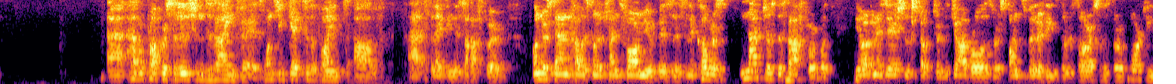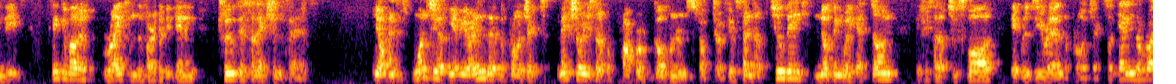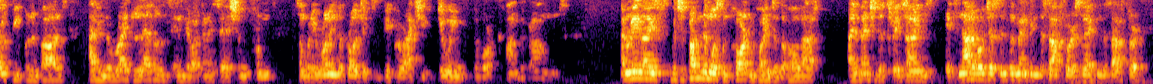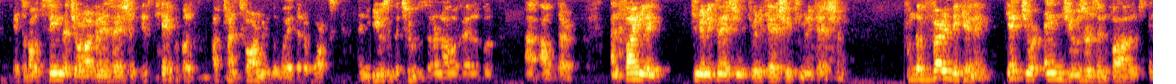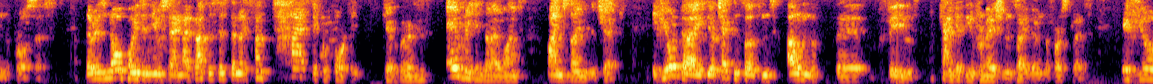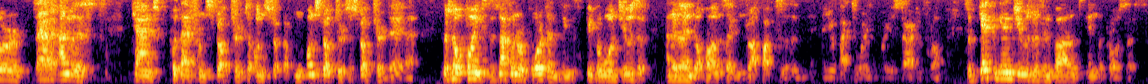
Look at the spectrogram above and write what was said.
uh, have a proper solution design phase. Once you get to the point of uh, selecting the software, understand how it's going to transform your business. And it covers not just the software, but the organizational structure, the job roles, the responsibilities, the resources, the reporting needs. Think about it right from the very beginning through the selection phase. You know, and once you're, in the, the project, make sure you set up a proper governance structure. If you set up too big, nothing will get done. If you set up too small, it will derail the project. So getting the right people involved, having the right levels in the organization from somebody running the project to people who are actually doing the work on the ground and realize, which is probably the most important point of the whole lot, I've mentioned it three times, it's not about just implementing the software, selecting the software, it's about seeing that your organization is capable of transforming the way that it works and using the tools that are now available uh, out there. And finally, communication, communication, communication. From the very beginning, get your end users involved in the process. There is no point in you saying, I've got the system, it's fantastic reporting capabilities, it's everything that I want, I'm signing the check. If your guy, your tech consultant out in the, the field can't get the information inside there in the first place, if your data analysts can't put that from structured to unstructured, from unstructured to structured data, there's no point. It's not going to report anything. People won't use it, and it'll end up all inside in Dropboxes, and, and you're back to where, where you started from. So get the end users involved in the process.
